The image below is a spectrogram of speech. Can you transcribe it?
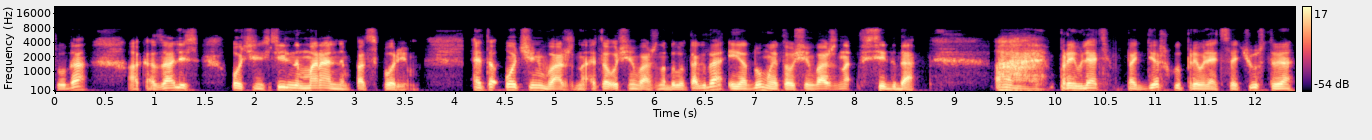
суда оказались очень сильным моральным подспорьем. Это очень важно. Это очень важно было тогда, и я думаю, это очень важно всегда. Проявлять поддержку, проявлять сочувствие,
